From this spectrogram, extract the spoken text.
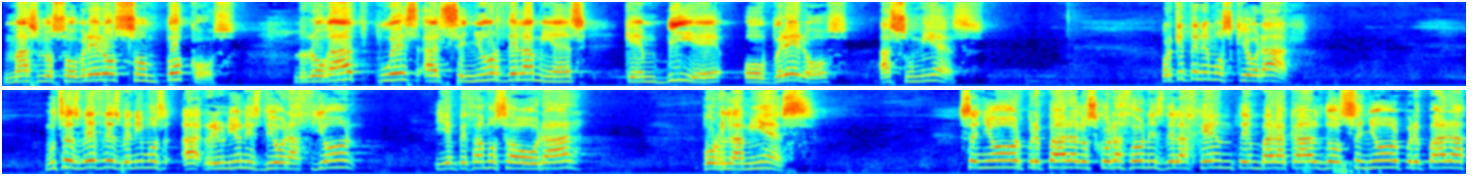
mas los obreros son pocos. Rogad pues al Señor de la mies que envíe obreros a su mies. ¿Por qué tenemos que orar? Muchas veces venimos a reuniones de oración y empezamos a orar por la mies. Señor, prepara los corazones de la gente en Baracaldo. Señor, prepara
